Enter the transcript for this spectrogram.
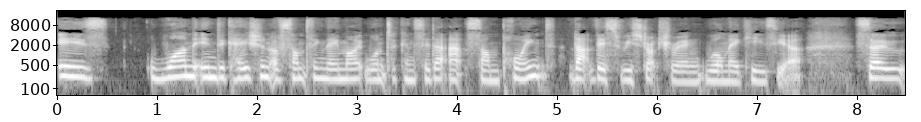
is one indication of something they might want to consider at some point that this restructuring will make easier. So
